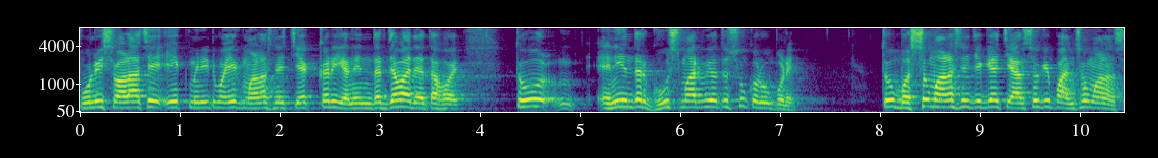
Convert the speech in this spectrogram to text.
પોલીસવાળા છે, એક મિનિટમાં એક માણસને ચેક કરી અને અંદર જવા દેતા હોય. તો એની અંદર ઘૂસ મારવી હોય તો શું કરવું પડે? તો બસો માણસની જગ્યાએ ચારસો કે પાંચસો માણસ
